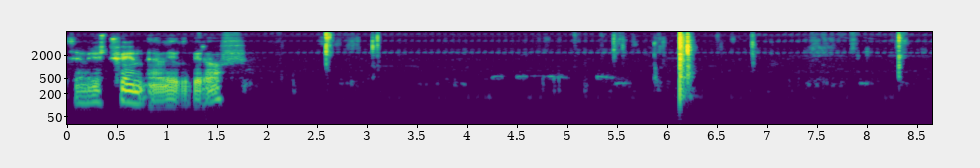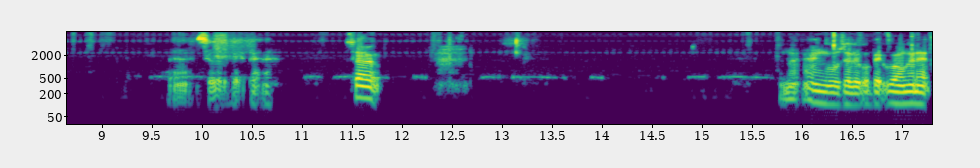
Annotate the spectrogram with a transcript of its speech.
So we just trim a little bit off. That's a little bit better. So, and that angle's a little bit wrong isn't it.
